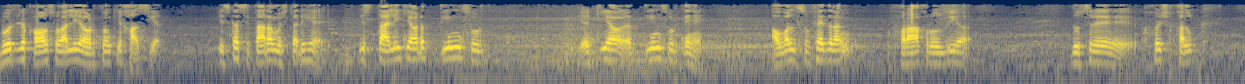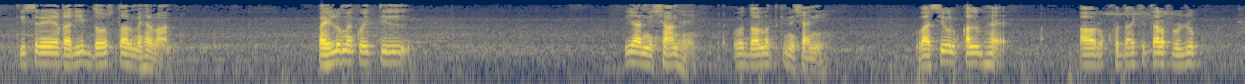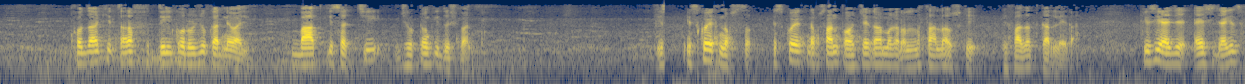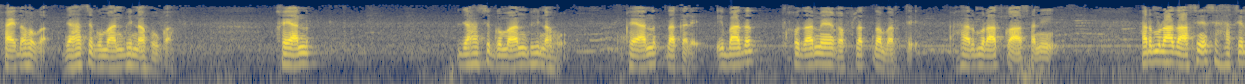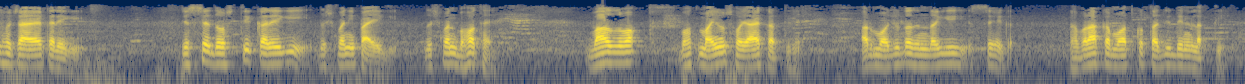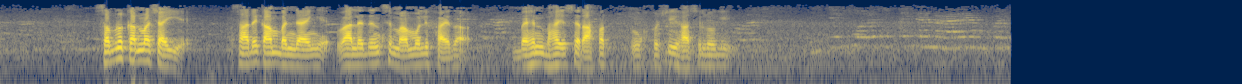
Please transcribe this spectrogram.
برج قوس والی عورتوں کی خاصیت۔ اس کا ستارہ مشتری ہے۔ اس تالی کی عورت تین صورت کی تین صورتیں ہیں۔ اول سفید رنگ، فراخ روزیہ دوسرے خوش خلق، تیسرے غریب دوست اور مہربان۔ پہلو میں کوئی تل یا نشان ہے، وہ دولت کی نشانی ہے۔ وسیع القلب ہے۔ اور خدا کی طرف رجوع خدا کی طرف دل کو رجوع کرنے والی بات کی سچی، جھوٹوں کی دشمن۔ اس کو ایک اس کو ایک نقصان پہنچے گا مگر اللہ تعالیٰ اس کی حفاظت کر لے گا۔ کسی ایسی جگہ سے فائدہ ہوگا جہاں سے گمان بھی نہ ہوگا۔ خیانت جہاں سے گمان بھی نہ ہو۔ خیانت نہ کرے۔ عبادت خدا میں غفلت نہ برتے۔ ہر مراد کو آسانی، ہر مراد آسانی سے حاصل ہو جایا کرے گی، جس سے دوستی کرے گی، دشمنی پائے گی۔ دشمن بہت ہے۔ بعض وقت بہت مایوس ہو جایا کرتی ہے اور موجودہ زندگی سے گھبرا کر موت کو ترجیح دینے لگتی صبر کرنا چاہیے۔ سارے کام بن جائیں گے۔ والدین سے معمولی فائدہ، بہن بھائی سے راحت، خوشی حاصل ہوگی۔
